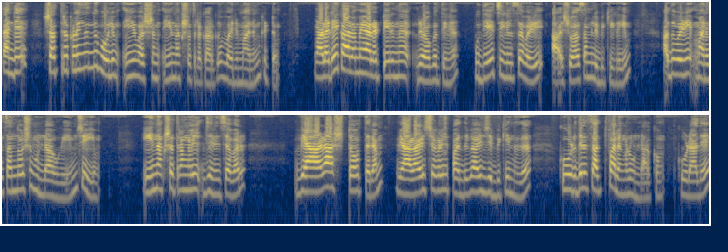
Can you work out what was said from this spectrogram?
തന്റെ ശത്രുക്കളിൽ നിന്ന് പോലും ഈ വർഷം ഈ നക്ഷത്രക്കാർക്ക് വരുമാനം കിട്ടും. വളരെ കാലമായി അലട്ടിയിരുന്ന രോഗത്തിന് പുതിയ ചികിത്സ വഴി ആശ്വാസം ലഭിക്കുകയും അതുവഴി മനസന്തോഷം ഉണ്ടാവുകയും ചെയ്യും. ഈ നക്ഷത്രങ്ങളിൽ ജനിച്ചവർ വ്യാഴ അഷ്ടോത്തരം വ്യാഴാഴ്ചകളിൽ പതിവായി ജപിക്കുന്നത് കൂടുതൽ സത്ഫലങ്ങൾ ഉണ്ടാക്കും. കൂടാതെ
